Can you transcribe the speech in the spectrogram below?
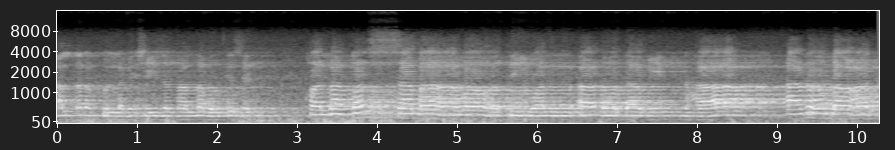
আল্লাহ রাব্বুল্লাহের সেই জন্য আল্লাহ বলতেছেন خلق السماوات والأرض منها أربعة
